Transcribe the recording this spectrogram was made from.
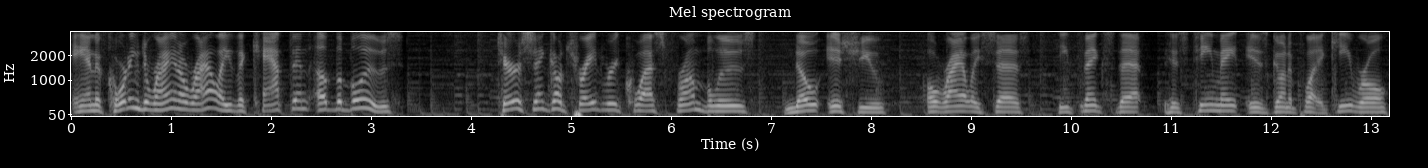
And according to Ryan O'Reilly, the captain of the Blues, Tarasenko trade request from Blues, no issue. O'Reilly says he thinks that his teammate is going to play a key role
